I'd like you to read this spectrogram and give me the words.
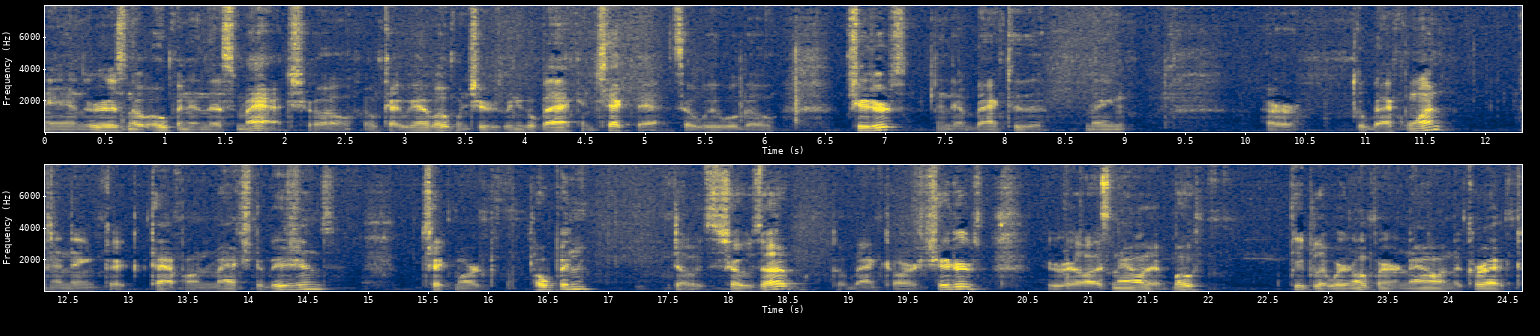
And there is no open in this match. Well, okay, we have open shooters. We to go back and check that. So we will go shooters and then back to the main, or go back one, and then tap on match divisions, check mark open, so it shows up, go back to our shooters. You realize now that both people that were in open are now in the correct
